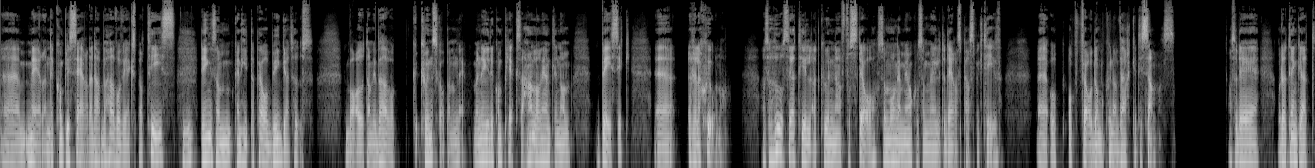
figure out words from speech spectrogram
Eh, mer än det komplicerade. Där behöver vi expertis. Mm. Det är ingen som kan hitta på att bygga ett hus bara, utan vi behöver kunskapen om det. Men i det komplexa handlar det egentligen om basic eh, relationer. Alltså hur ser jag till att kunna förstå så många människor som möjligt och deras perspektiv eh, och, och få dem att kunna verka tillsammans. Alltså det är, och då tänker jag att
